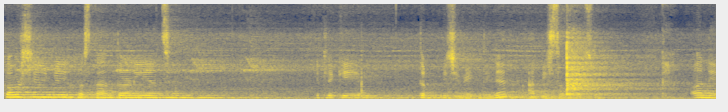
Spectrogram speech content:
કમર્શિયલ બિલ હસ્તાંતરણીય છે, એટલે કે તમે બીજી વ્યક્તિને આપી શકો છો. અને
